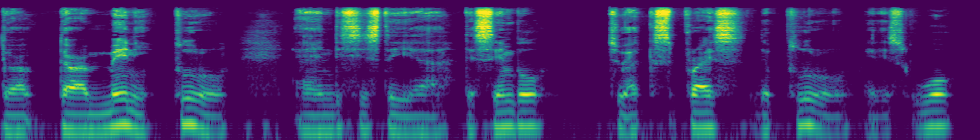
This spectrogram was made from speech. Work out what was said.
There are there are many plural, and this is the uh, the symbol to express the plural. It is wo,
